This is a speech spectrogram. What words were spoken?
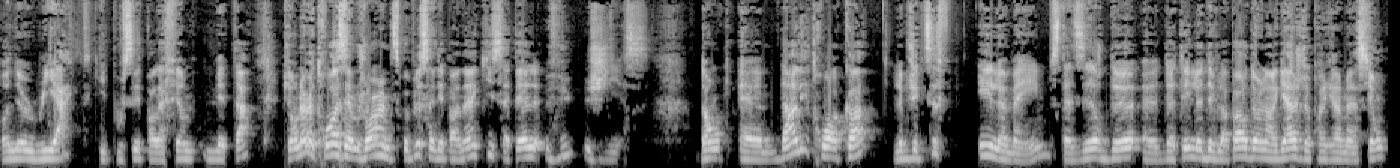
On a React, qui est poussé par la firme Meta. Puis on a un troisième joueur un petit peu plus indépendant qui s'appelle Vue.js. Donc, dans les trois cas, L'objectif est le même, c'est-à-dire de euh, doter le développeur d'un langage de programmation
